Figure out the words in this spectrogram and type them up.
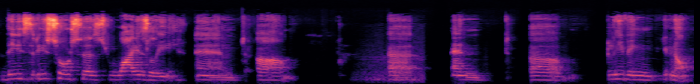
these resources wisely and um, uh, and uh, leaving, you know,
